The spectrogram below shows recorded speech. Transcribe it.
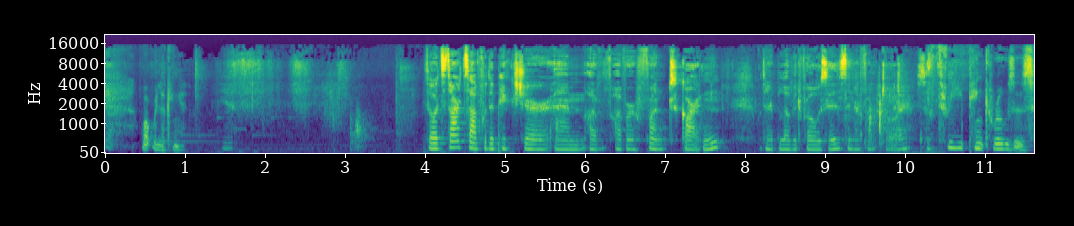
yeah. what we're looking at. Yeah. So it starts off with a picture um, of, of her front garden with her beloved roses in her front door. So three pink roses.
